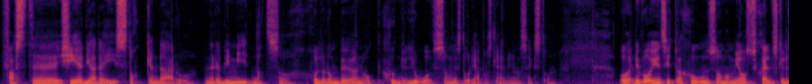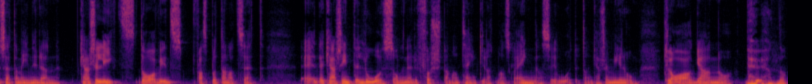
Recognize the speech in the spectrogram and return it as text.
fastkedjade eh, i stocken där och när det blir midnatt så håller de bön och sjunger lovsången, står det i Apostlagärningarna 16. Och det var ju en situation som om jag själv skulle sätta mig in i den, kanske likt Davids fast på ett annat sätt, Eh, det kanske inte lovsången är det första man tänker att man ska ägna sig åt utan kanske mer om klagan och bön och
